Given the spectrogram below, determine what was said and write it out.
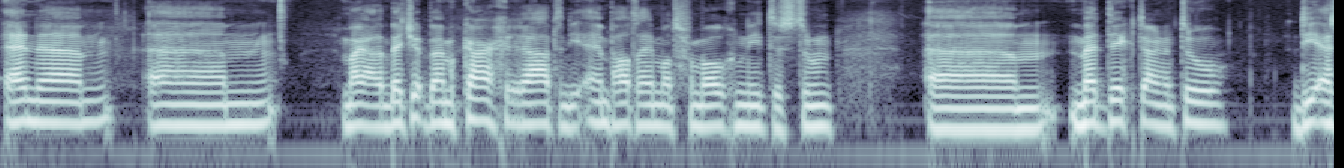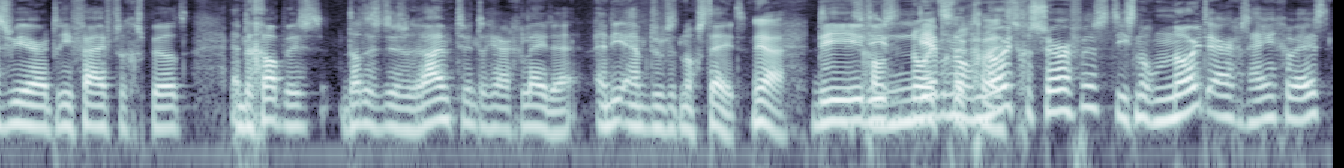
En, ehm, ehm, maar ja, een beetje bij elkaar geraapt. En die amp had helemaal het vermogen niet. Dus toen ehm, met Dick daar naartoe. Die SWR 350 gespeeld. En de grap is, dat is dus ruim 20 jaar geleden. En die amp doet het nog steeds. Ja. Die, Is die, heb ik nog nooit gesurfaced. Die is nog nooit ergens heen geweest.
